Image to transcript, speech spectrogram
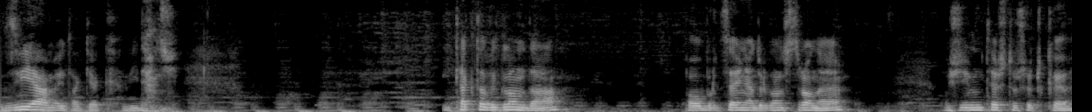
Zwijamy, tak jak widać. Tak to wygląda po obróceniu na drugą stronę. Musimy też troszeczkę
